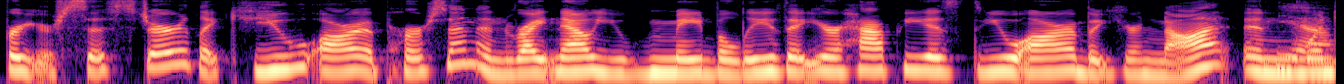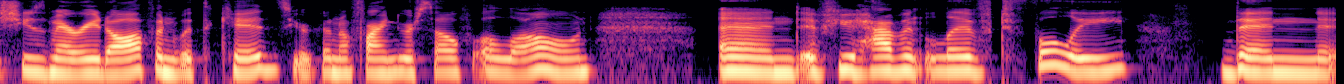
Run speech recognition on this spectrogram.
for your sister. Like you are a person, and right now you may believe that you're happy as you are, but you're not. And yeah. when she's married off and with kids, you're gonna find yourself alone. And if you haven't lived fully, then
